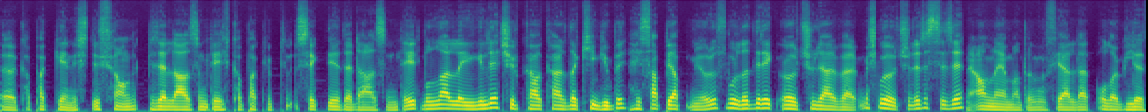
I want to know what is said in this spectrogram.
Ee, kapak genişliği şu anlık bize lazım değil. Kapak yüksekliği de lazım değil. Bunlarla ilgili çift kalkardaki gibi hesap yapmıyoruz. Burada direkt ölçüler vermiş. Bu ölçüleri size anlayamadığınız yerler olabilir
